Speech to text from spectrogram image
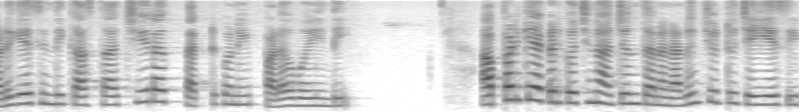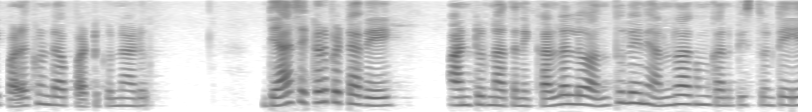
అడుగేసింది కాస్త చీర తట్టుకొని పడవబోయింది. అప్పటికే అక్కడికి వచ్చిన అర్జున్ తన నడుం చుట్టూ చేయేసి పడకుండా పట్టుకున్నాడు. ధ్యాస ఎక్కడ పెట్టావే? అంటున్న అతని కళ్ళల్లో అంతులేని అనురాగం కనిపిస్తుంటే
